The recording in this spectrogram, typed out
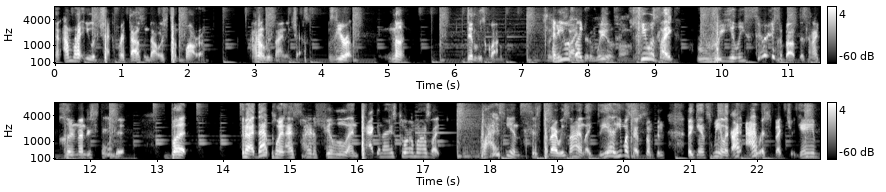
and I'm writing you a check for a thousand dollars tomorrow. I don't resign in chess. Zero, none, diddly squat. So and he was like, the wheels off. He was like really serious about this, and I couldn't understand it. But you know, at that point, I started to feel a little antagonized to him. I was like, why does he insist that I resign? Like, yeah, he must have something against me. Like, I, I respect your game.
